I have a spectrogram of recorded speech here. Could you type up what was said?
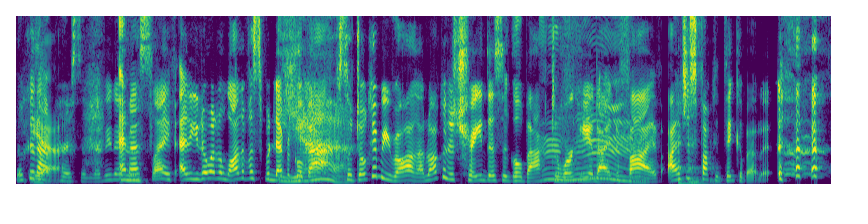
Look at Yeah. that person living their And- best life. And you know what? A lot of us would never go back. So don't get me wrong. I'm not going to trade this and go back to working a nine to Mhm. five. I just fucking think about it.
